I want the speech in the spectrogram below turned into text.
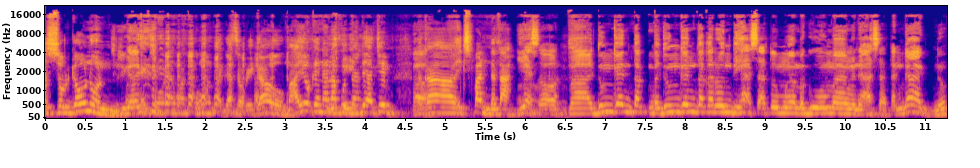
Surigao nun. Surigao. Mga igsoonang magpuman taga Surigao. Maayo kay nanapunta diha Jim. Ah. Naka-expand na ta. Yes, oo. Madunggan ta madunggan ta karon diha sa atong mga mag-uuma nga naa sa Tandag, no?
